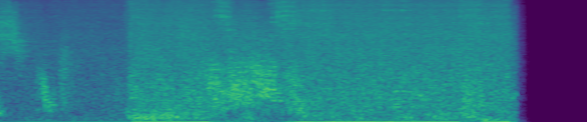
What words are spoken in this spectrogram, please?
Peace.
